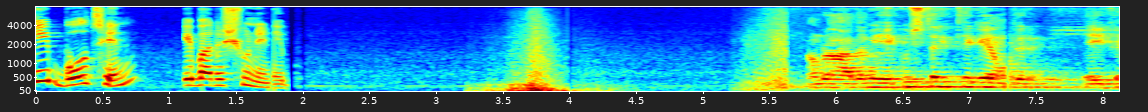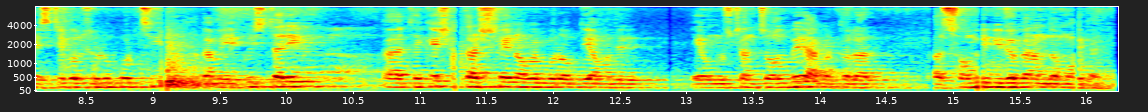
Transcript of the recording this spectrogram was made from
কি বলছেন? এবার শুনে নেব। আমরা আগামী একুশ তারিখ থেকে আমাদের এই ফেস্টিভ্যাল শুরু করছি। আগামী একুশ তারিখ থেকে সাতাশে নভেম্বর অবধি আমাদের এই অনুষ্ঠান চলবে আগরতলার স্বামী বিবেকানন্দ ময়দানে।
